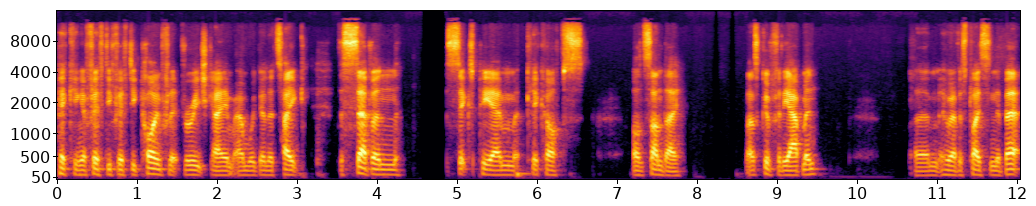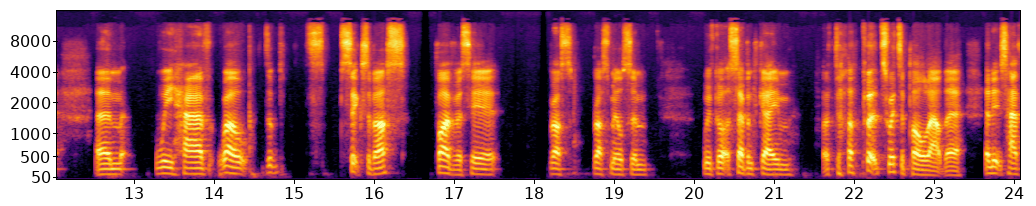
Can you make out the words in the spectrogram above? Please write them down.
picking a 50 50 coin flip for each game. And we're going to take the 7 6 p.m. kickoffs on Sunday. That's good for the admin, um, whoever's placing the bet. Um, we have, well, the six of us, five of us here, Russ, Russ Milsom. We've got a seventh game. I put a Twitter poll out there and it's had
